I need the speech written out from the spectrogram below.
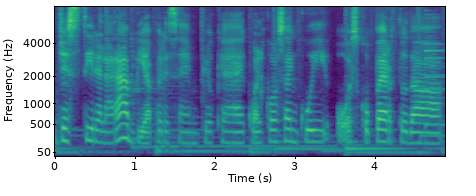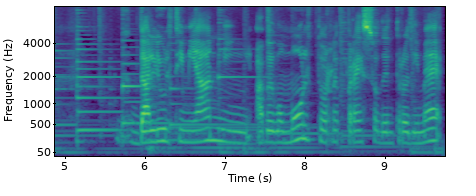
gestire la rabbia, per esempio, che è qualcosa in cui ho scoperto da, dagli ultimi anni, avevo molto represso dentro di me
